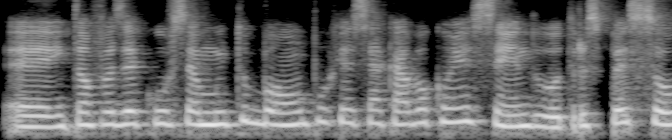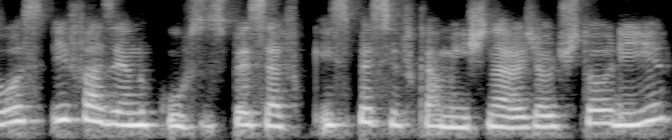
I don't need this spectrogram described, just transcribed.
É, então, fazer curso é muito bom porque você acaba conhecendo outras pessoas e fazendo curso especific, especificamente na área de auditoria,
